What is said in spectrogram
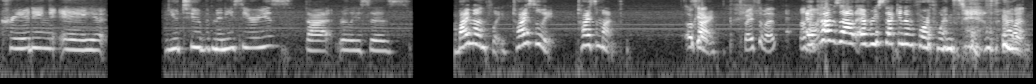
creating a youtube mini series that releases bi-monthly, twice a week, twice a month. Okay, Sorry. twice a month. Uh-huh. It comes out every second and fourth Wednesday of the Got month.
